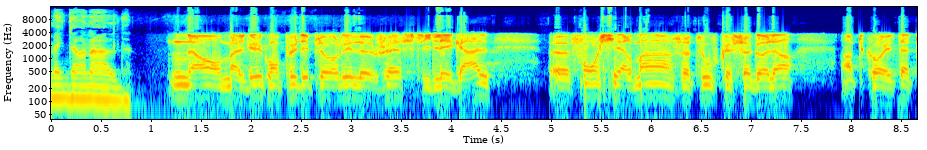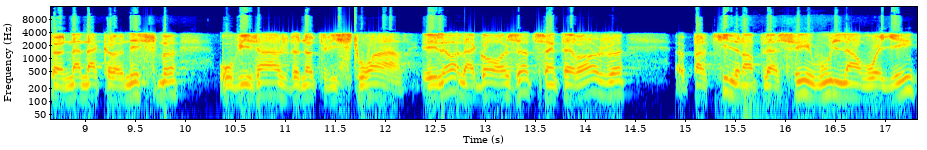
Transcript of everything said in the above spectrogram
McDonald. Non, malgré qu'on peut déplorer le geste illégal, euh, foncièrement, je trouve que ce gars-là, en tout cas, était un anachronisme au visage de notre histoire. Et là, la Gazette s'interroge euh, par qui le remplacer, où l'envoyer.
